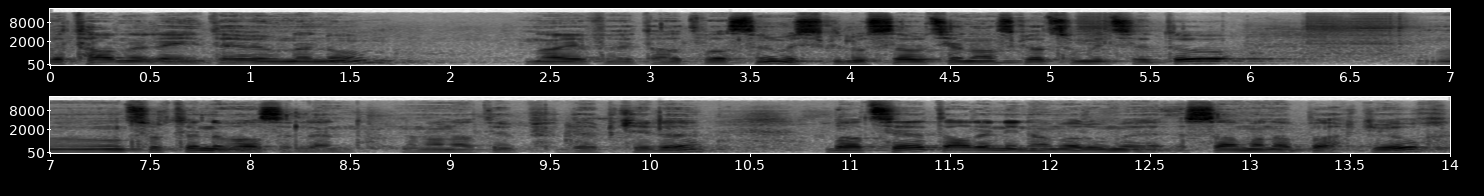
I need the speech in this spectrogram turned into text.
Վթարներ էին տեղի ունենում նաև այդ հատվածներում, իսկ լուսավորության անցկացումից հետո ոնց որ թե նվազել են նմանատիպ դեպքերը։ Բացի այդ Արենին համարում է սահմանապահ գյուղ,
